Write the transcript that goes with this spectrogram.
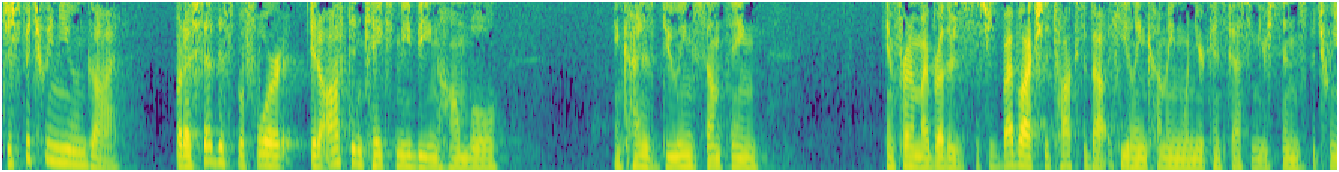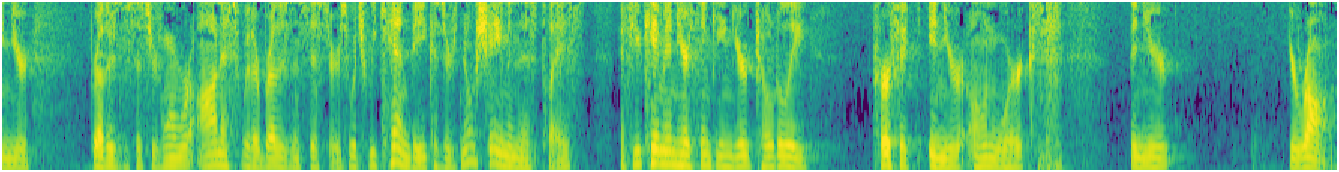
just between you and God. But I've said this before, it often takes me being humble and kind of doing something in front of my brothers and sisters. The Bible actually talks about healing coming when you're confessing your sins between your brothers and sisters, when we're honest with our brothers and sisters, which we can be because there's no shame in this place. If you came in here thinking you're totally perfect in your own works, then you're you're wrong.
